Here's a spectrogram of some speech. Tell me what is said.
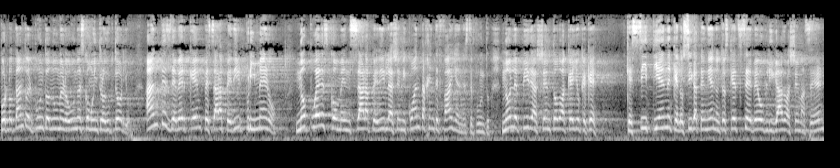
Por lo tanto, el punto número uno es como introductorio. Antes de ver qué empezar a pedir, primero no puedes comenzar a pedirle a Hashem. ¿Y cuánta gente falla en este punto? No le pide a Hashem todo aquello que ¿qué? Que sí tiene, que lo siga teniendo. Entonces, ¿qué se ve obligado a Hashem a hacer?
